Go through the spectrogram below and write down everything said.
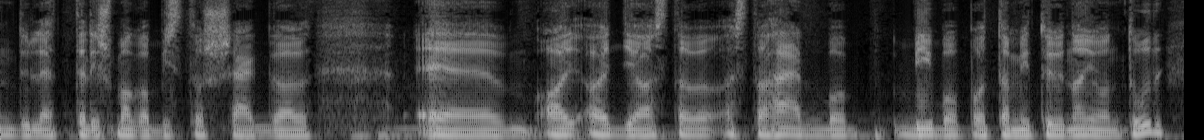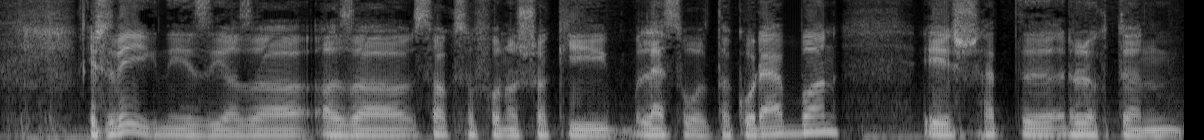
lendülettel és magabiztossággal eh, adja azt a, azt a hard bebopot, amit ő nagyon tud, és végignézi az a, az a szakszofonos, aki leszólta korábban, és hát rögtön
